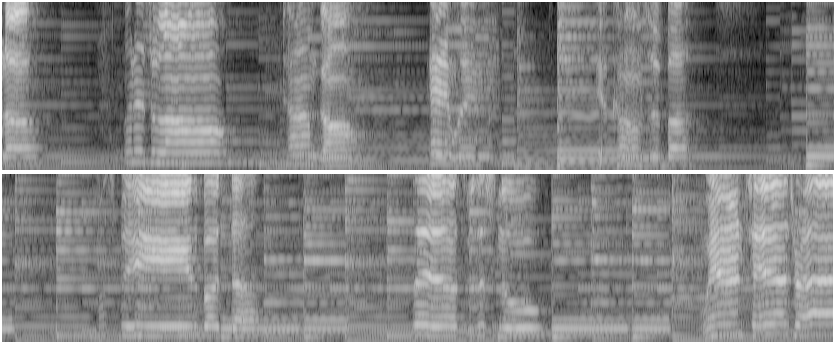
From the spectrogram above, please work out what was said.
Love, but it's a long time gone. Anyway, here comes the bus. Must be the bus stop there through the snow wind tears right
